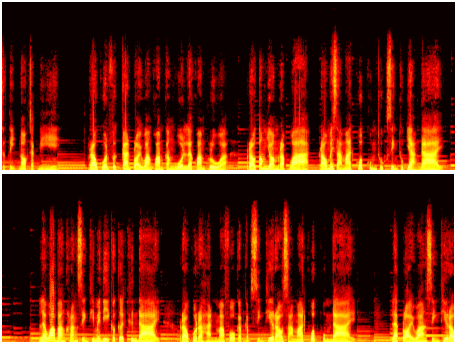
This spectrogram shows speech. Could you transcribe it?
สตินอกจากนี้ เราควรฝึกการปล่อยวางความกังวลและความกลัว เราต้องยอมรับว่าเราไม่สามารถควบคุมทุกสิ่งทุกอย่างได้ และว่าบางครั้งสิ่งที่ไม่ดีก็เกิดขึ้นได้ เราควรหันมาโฟกัสกับสิ่งที่เราสามารถควบคุมได้ และปล่อยวางสิ่งที่เรา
